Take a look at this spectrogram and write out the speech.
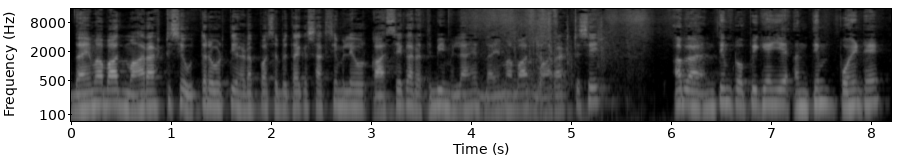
दाइमाबाद महाराष्ट्र से उत्तरवर्ती हड़प्पा सभ्यता के साक्ष्य मिले और कासे का रथ भी मिला है दाइमाबाद महाराष्ट्र से। अब अंतिम टॉपिक है, ये अंतिम पॉइंट है।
